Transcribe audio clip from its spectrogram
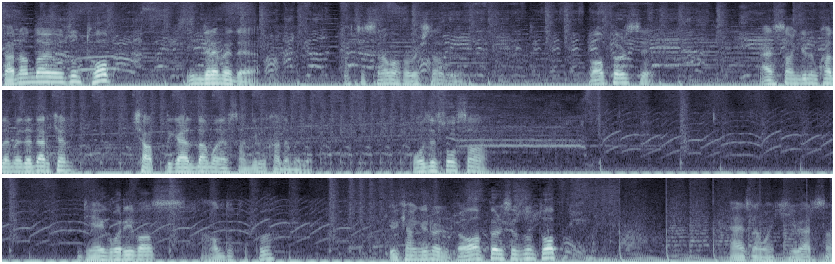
Fernando'ya uzun top. indiremedi. Hutchinson'a bak Robeş'ten alıyor. Van Persie. Ersan Gülüm kademede derken çarptı geldi ama Ersan Gülüm kademede. Jose Sosa. Diego Ribas aldı topu. Gökhan Gönül. Van Persie uzun top. Her zamanki gibi Ersan.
